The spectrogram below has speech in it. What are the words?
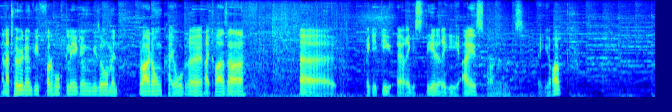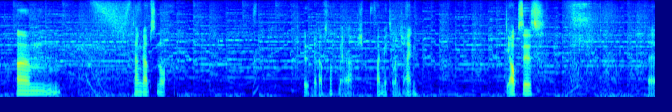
Dann hat Höhen irgendwie voll hochgelegt, irgendwie so mit Groudon, Kyogre, Rayquaza, äh, Regie, äh, Regie Stil, Regie Eis und Regie Rock. Ähm, dann gab es noch, äh, da gab es noch mehr. Ich fall mir jetzt aber nicht ein. Die Oxys. Äh,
